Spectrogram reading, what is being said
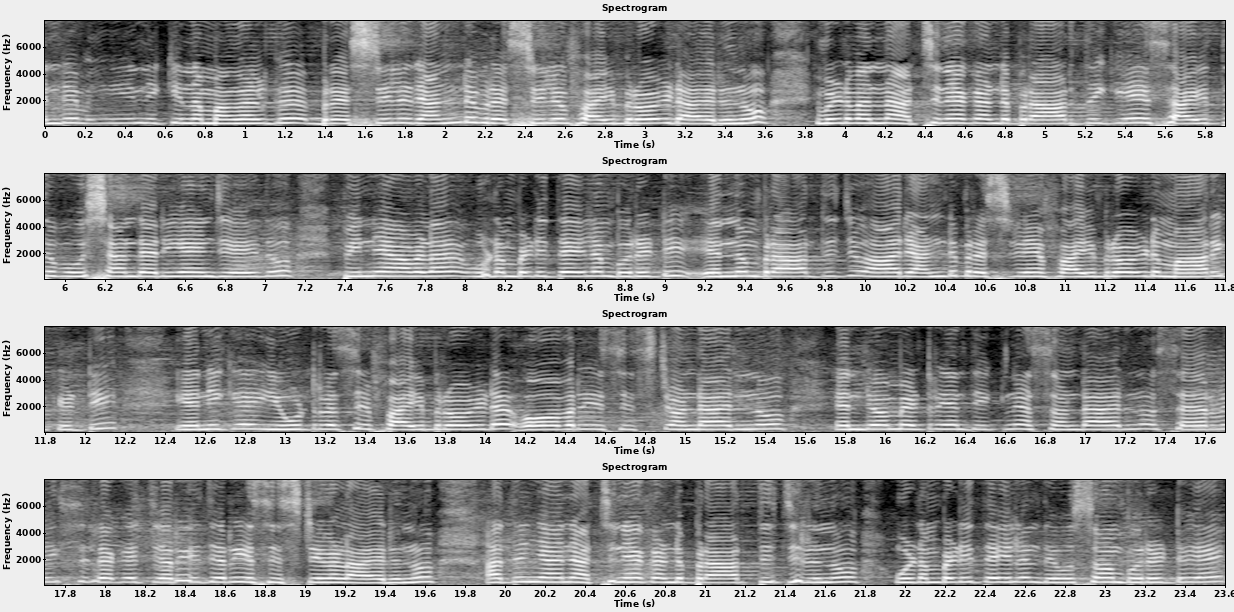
എന്റെ ഈ നിൽക്കുന്ന മകൾക്ക് ബ്രസ്റ്റിൽ രണ്ട് ബ്രസ്റ്റിലും ഫൈബ്രോയിഡ് ആയിരുന്നു. ഇവിടെ വന്ന് അച്ഛനെ കണ്ട് പ്രാർത്ഥിക്കുകയും സൈത്ത് പൂശാൻ തരികയും ചെയ്തു. പിന്നെ അവൾ ഉടമ്പടി തൈലം പുരട്ടി എന്നും പ്രാർത്ഥിച്ചു. ആ രണ്ട് ബ്രസ്റ്റിലെയും ഫൈബ്രോയിഡ് മാറിക്കിട്ടി എനിക്ക് യൂട്രസിൽ ഫൈബ്രോയിഡ് ഓവറി സിസ്റ്റ് ഉണ്ടായിരുന്നു. എൻഡോമെട്രിയം തിക്നെസ് ഉണ്ടായിരുന്നു. സെർവിക്സിലൊക്കെ ചെറിയ ചെറിയ സിസ്റ്റുകളായിരുന്നു അത് ഞാൻ അച്ഛനെ കണ്ട് പ്രാർത്ഥിച്ചിരുന്നു. ഉടമ്പടി തൈലം ദിവസവും പുരട്ടുകയും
